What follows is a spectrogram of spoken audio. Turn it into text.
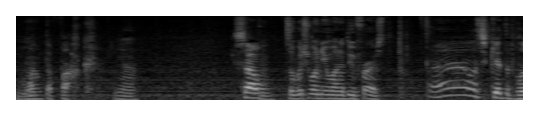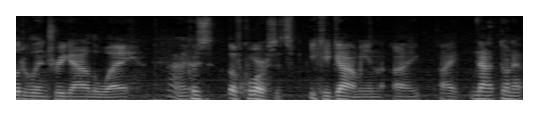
what the fuck. Yeah. So, So which one do you want to do first? uh, let's get the political intrigue out of the way. Because of course it's Ikegami, and I, I not don't have,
